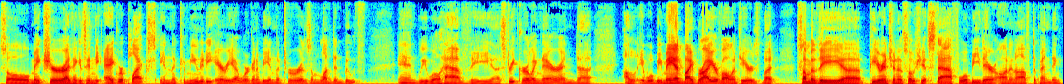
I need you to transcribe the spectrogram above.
So make sure, I think it's in the Agriplex in the community area. We're going to be in the Tourism London booth. And we will have the uh, street curling there. And uh, it will be manned by Brier volunteers, but some of the uh, Peter Inch and Associate staff will be there on and off, depending.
